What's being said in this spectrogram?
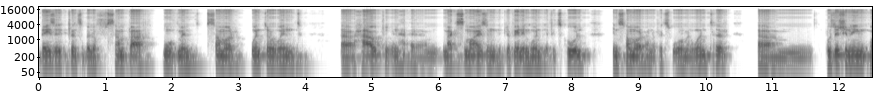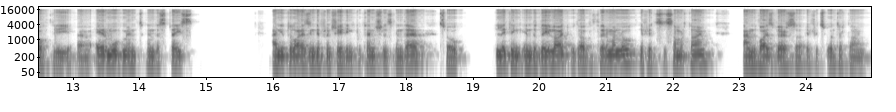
basic principle of sun path, movement, summer, winter wind, uh, how to um, maximize in the prevailing wind if it's cool in summer and if it's warm in winter, um, positioning of the uh, air movement in the space, and utilizing different shading potentials in there. So letting in the daylight without the thermal load if it's summertime, and vice versa if it's wintertime.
